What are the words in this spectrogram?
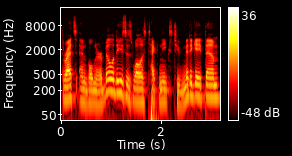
threats, and vulnerabilities, as well as techniques to mitigate them.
